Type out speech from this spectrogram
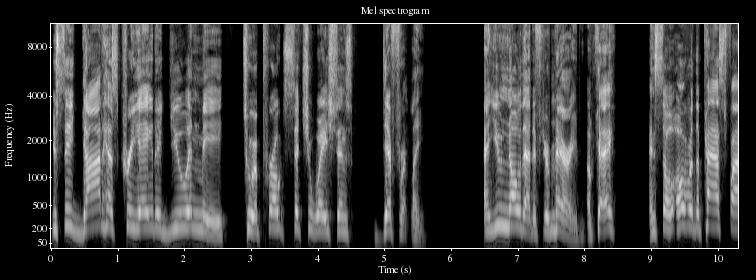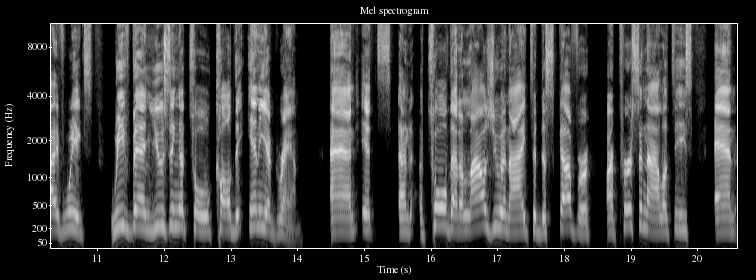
You see, God has created you and me to approach situations differently. And you know that if you're married, okay? And so over the past five weeks, we've been using a tool called the Enneagram. And it's a tool that allows you and I to discover our personalities and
